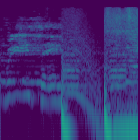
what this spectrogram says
everything.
